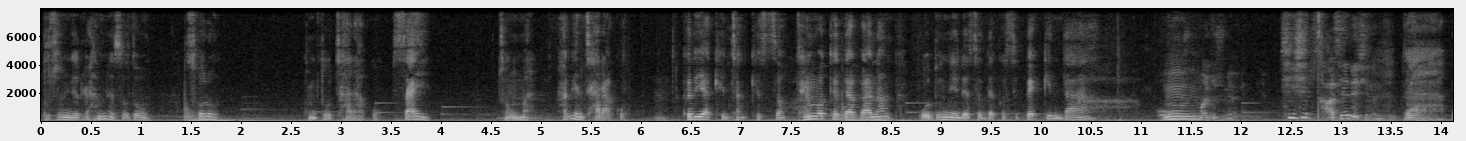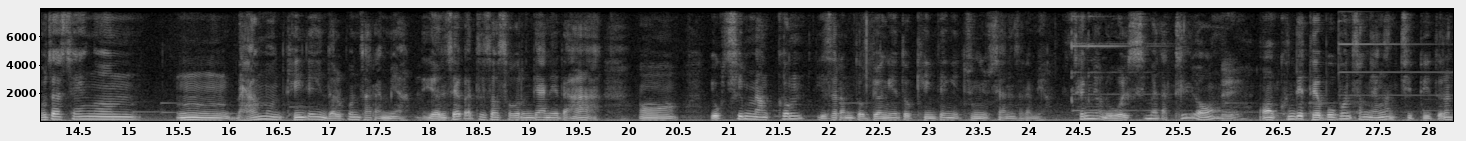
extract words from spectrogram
무슨 일을 하면서도 서로 검토 잘하고, 사인. 정말 하긴 잘하고. 그래야 괜찮겠어. 잘못하다가는 모든 일에서 내 것이 뺏긴다. 오, 정말 조심해야겠네요. 74세 되시는 분들. 야, 부자생은 음, 마음은 굉장히 넓은 사람이야. 연세가 드셔서 그런 게 아니라 어, 욕심만큼 이 사람도 명예도 굉장히 중요시하는 사람이야. 생년 월 심에 다 틀려. 네. 어, 근데 대부분 성향은 집뒤들은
